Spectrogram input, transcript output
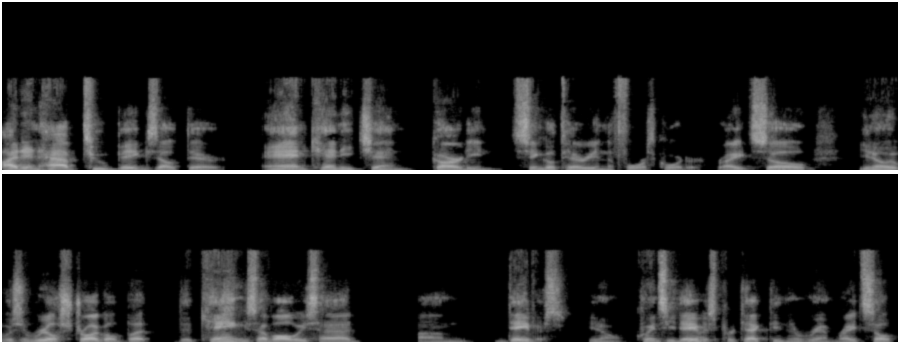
I didn't have two bigs out there and Kenny Chen guarding Singletary in the fourth quarter, right? So, mm-hmm. you know, it was a real struggle. But the Kings have always had um, Davis, you know, Quincy Davis protecting the rim, right? So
